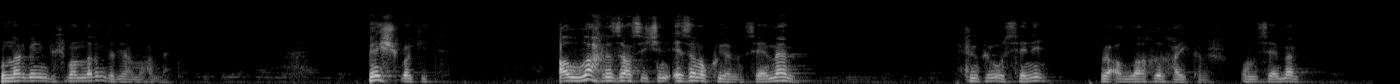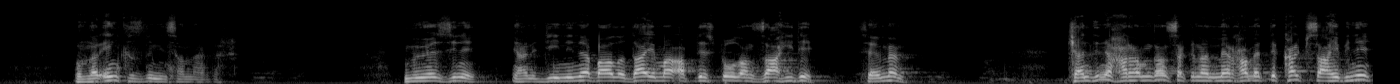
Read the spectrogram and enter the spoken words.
Bunlar benim düşmanlarımdır ya Muhammed. Beş vakit Allah rızası için ezan okuyanı sevmem. Çünkü o seni ve Allah'ı haykırır. Onu sevmem. Onlar en kızdığım insanlardır. Müezzini yani dinine bağlı daima abdestli olan zahidi sevmem. Kendini haramdan sakınan merhametli kalp sahibini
